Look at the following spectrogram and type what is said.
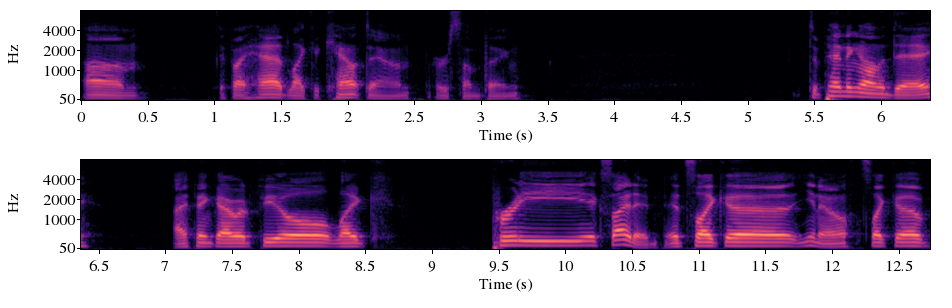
um, if I had like a countdown or something, depending on the day, I think I would feel like pretty excited. It's like a, you know, it's like a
